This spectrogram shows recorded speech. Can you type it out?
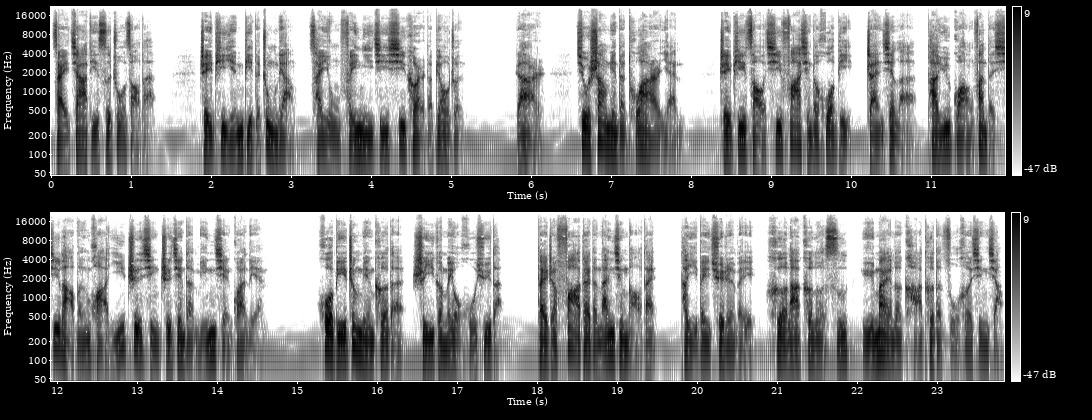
在加迪斯铸造的。这批银币的重量采用腓尼基希克尔的标准。然而，就上面的图案而言，这批早期发行的货币展现了它与广泛的希腊文化一致性之间的明显关联。货币正面刻的是一个没有胡须的、戴着发带的男性脑袋，他已被确认为赫拉克勒斯与麦勒卡特的组合形象。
